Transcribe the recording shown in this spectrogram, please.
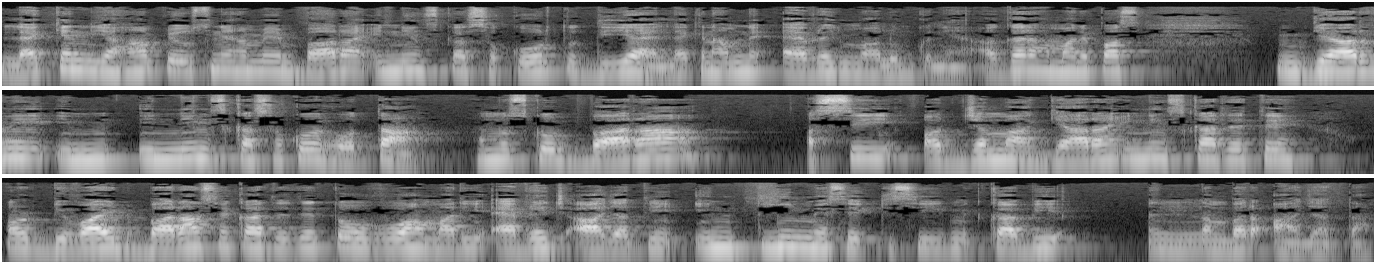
लेकिन यहाँ पे उसने हमें 12 इनिंग्स का स्कोर तो दिया है, लेकिन हमने एवरेज मालूम करनी है। अगर हमारे पास ग्यारहवीं इनिंग्स का स्कोर होता, हम उसको 12 अस्सी और जमा 11 इनिंग्स कर देते और डिवाइड 12 से कर देते तो वो हमारी एवरेज आ जाती, इन तीन में से किसी का भी नंबर आ जाता।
